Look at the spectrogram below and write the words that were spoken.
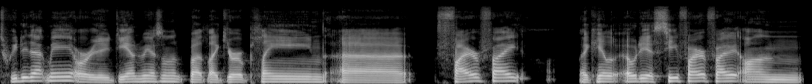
tweeted at me or you DM'd me or something. But like, you were playing uh, firefight, like Halo ODST firefight on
